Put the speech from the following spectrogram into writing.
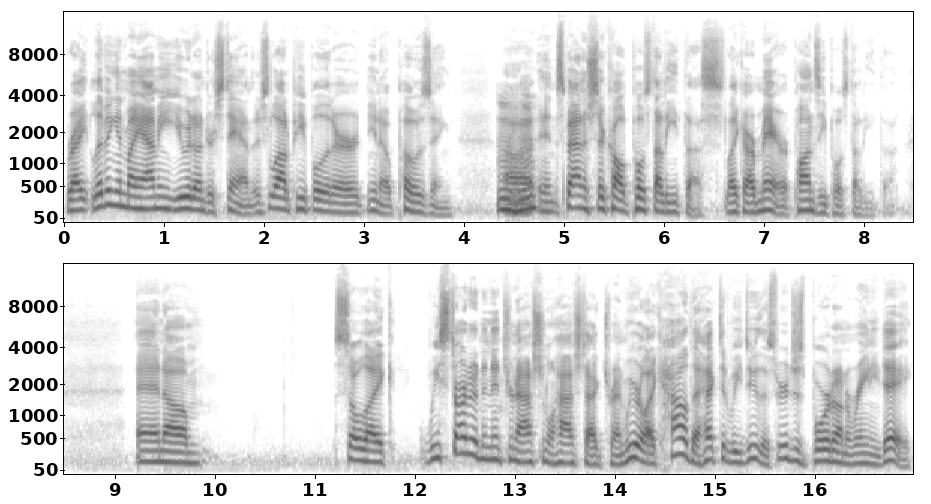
right? Living in Miami, you would understand. There's a lot of people that are, you know, posing. Uh, mm-hmm. Uh, in Spanish, they're called postalitas, like our mayor, Ponzi Postalita. And um, so, like, we started an international hashtag trend. We were like, how the heck did we do this? We were just bored on a rainy day.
